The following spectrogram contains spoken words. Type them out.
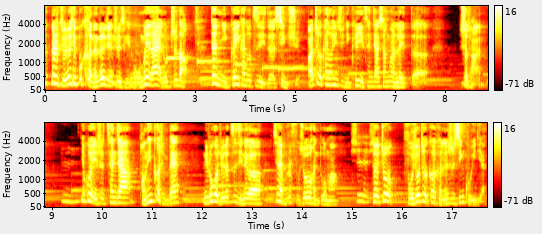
那是绝对性不可能的一件事情。我们也大家也都知道，但你可以开拓自己的兴趣，而这个开拓兴趣，你可以参加相关类的社团，嗯，又可以是参加旁听课程呗。你如果觉得自己那个现在不是辅修有很多吗？是是，对，就辅修这个课可能是辛苦一点，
